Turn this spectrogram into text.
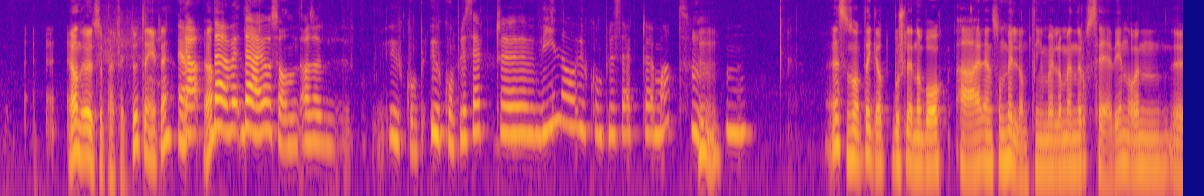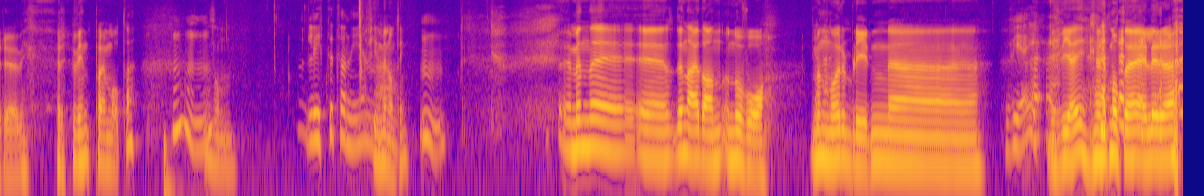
ja, det høres så perfekt ut, egentlig. Ja, ja. Det, er, det, er, jo sånn altså, ukomplisert uh, vin og ukomplisert mat. Mm. Mm. Det er nesten sånn at jeg tenker at Beaujolais Nouveau er en sånn mellomting mellom en rosévin og en rødvin, rødvin på en måte. Mm. En sånn Lite tannin. Fin mellomting. Mm. Eh, men eh, eh, den er jo da Nouveau. Men når blir den eh, Vieille. Vieille, på en måte, eller eh,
